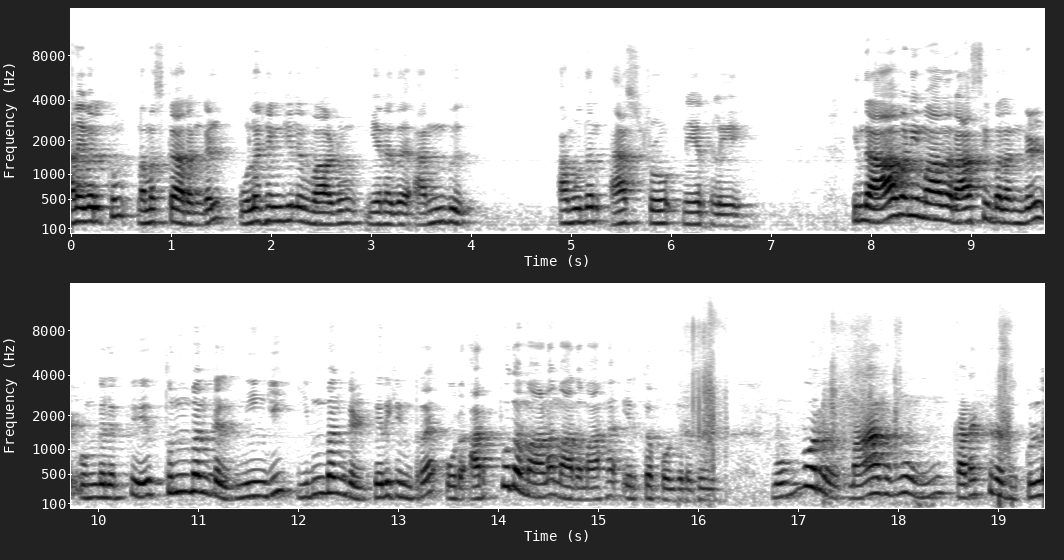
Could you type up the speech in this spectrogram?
அனைவருக்கும் நமஸ்காரங்கள். உலகெங்கிலும் வாழும் எனது அன்பு அமுதன் ஆஸ்ட்ரோ நேர்களே. இந்த ஆவணி மாத ராசி பலன்கள் உங்களுக்கு துன்பங்கள் நீங்கி இன்பங்கள் பெறுகின்ற ஒரு அற்புதமான மாதமாக இருக்க போகிறது. ஒவ்வொரு மாதமும் கடக்கிறதுக்குள்ள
